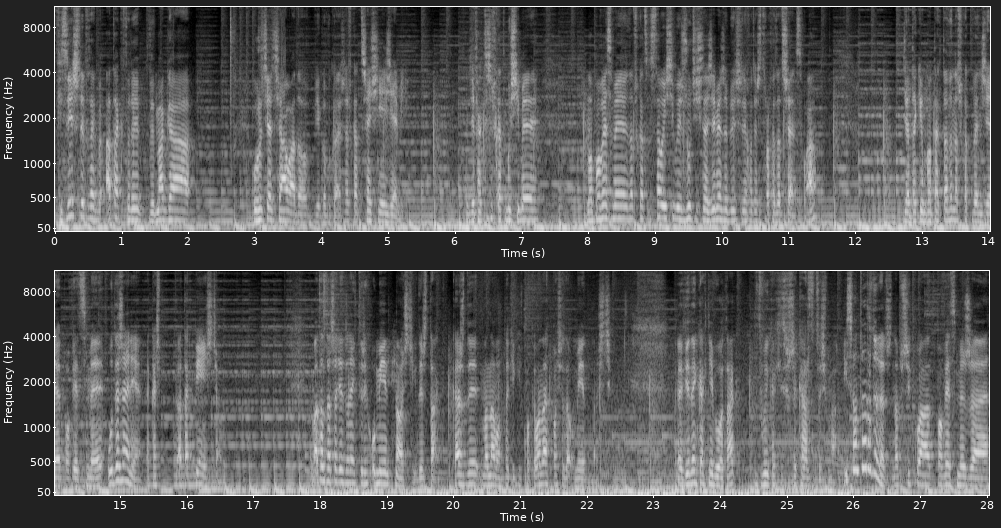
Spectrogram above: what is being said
fizyczny to jakby atak, który wymaga użycia ciała do jego wykonania, na przykład trzęsienie ziemi. Gdzie faktycznie na przykład musimy, no powiedzmy, na przykład z całej siły rzucić na ziemię, żeby się chociaż trochę zatrzęsła. Gdzie atakiem kontaktowym na przykład będzie, powiedzmy, uderzenie, jakaś atak pięścią. Ma to znaczenie dla niektórych umiejętności, gdyż tak, każdy Manamon, tak jak i w Pokémonach, posiada umiejętność. W jedynkach nie było tak, w dwójkach jest jeszcze każdy coś ma. I są to różne rzeczy, na przykład powiedzmy, że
